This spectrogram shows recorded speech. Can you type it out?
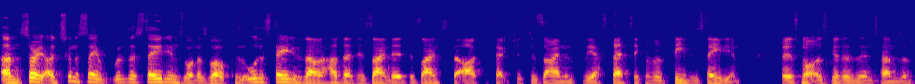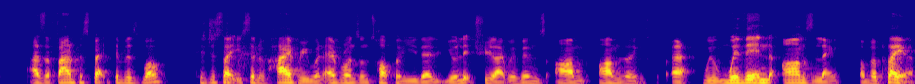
Um, sorry, I was just going to say with the stadiums one as well, because all the stadiums now how they're designed, they're designed to the architecture's design and for the aesthetic of a pleasing stadium, but it's not as good as in terms of as a fan perspective as well. Because just like you said of Highbury, when everyone's on top of you, that you're literally like within arm arms length, uh, within arm's length of a player.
